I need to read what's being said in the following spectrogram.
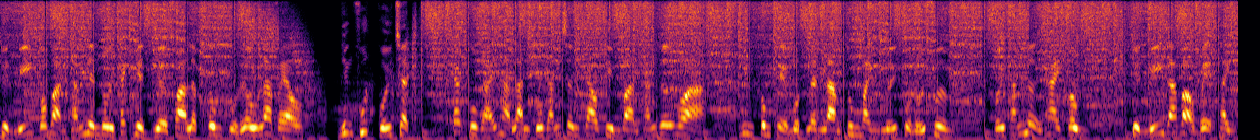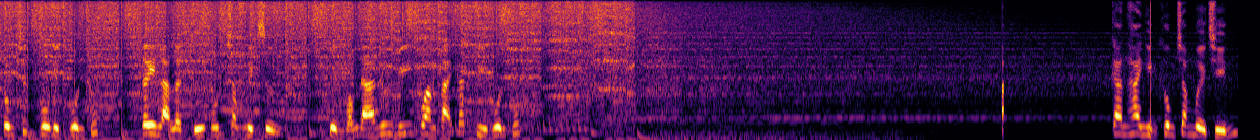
tuyển Mỹ có bàn thắng nhân đôi cách biệt nhờ pha lập công của Rose Lavelle. Những phút cuối trận, các cô gái Hà Lan cố gắng dâng cao tìm bàn thắng gỡ hòa, nhưng không thể một lần làm tung mảnh lưới của đối phương. Với thắng lợi 2-0, tuyển Mỹ đã bảo vệ thành công chức vô địch World Cup. Đây là lần thứ 4 trong lịch sử tuyển bóng đá nữ Mỹ quang tại các kỳ World Cup. CAN 2019,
